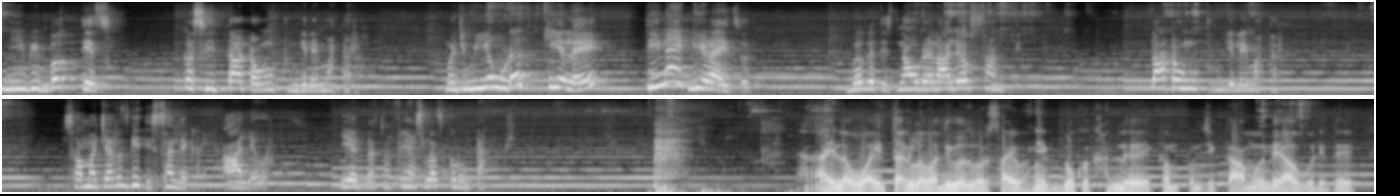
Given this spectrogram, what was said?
मी बी बघतेच कसं ताटावून उठून गेलंय म्हातारं. म्हणजे मी एवढंच केलंय ती नाही गिळायचं. बघतेच नवऱ्याला आल्यावर सांगते. ताटवून उठून गेलंय म्हातारं. समाचारच घेते संध्याकाळी आल्यावर. एकदाचा फैसलाच करून टाकते. आईला वैतागलं बा दिवसभर साहेबांनी एक डोकं खाल्लं कंपनीची कामं लय अवघड येते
